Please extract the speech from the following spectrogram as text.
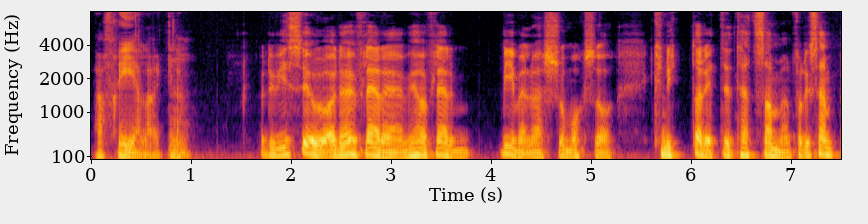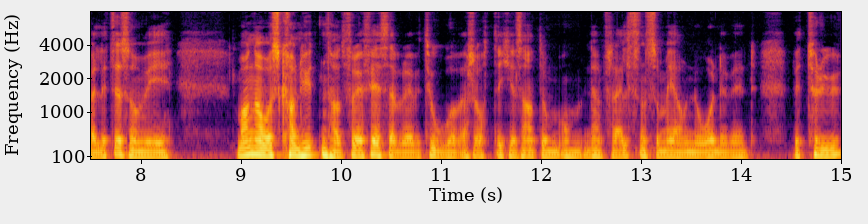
er fri eller ikke. Mm. Det viser jo, og det er jo flere, Vi har jo flere bibelvers som også knytter dette tett sammen. F.eks. dette som vi mange av oss kan utenat fra Efeserbrevet 2 og vers 8 ikke sant, om, om, den frelsen som er av nåde ved, ved tru.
